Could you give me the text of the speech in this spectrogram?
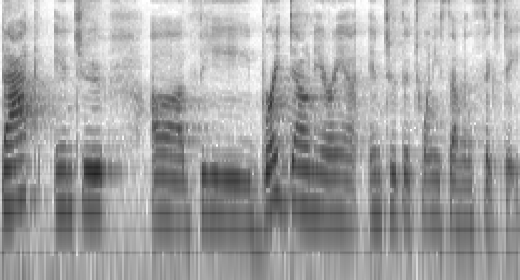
back into uh, the breakdown area into the 2760.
